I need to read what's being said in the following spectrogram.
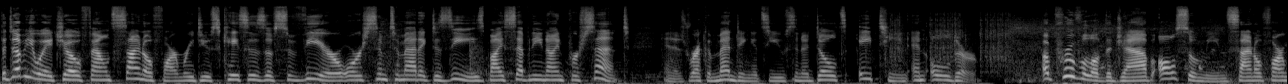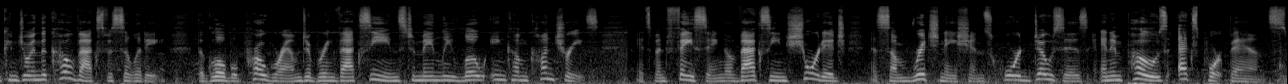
The WHO found Sinopharm reduced cases of severe or symptomatic disease by 79% and is recommending its use in adults 18 and older. Approval of the jab also means Sinopharm can join the COVAX facility, the global program to bring vaccines to mainly low income countries. It's been facing a vaccine shortage as some rich nations hoard doses and impose export bans.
